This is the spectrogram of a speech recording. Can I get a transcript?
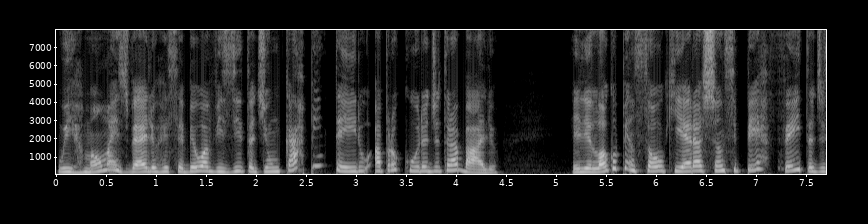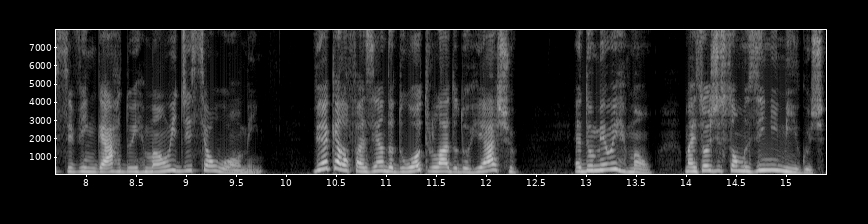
o irmão mais velho recebeu a visita de um carpinteiro à procura de trabalho. Ele logo pensou que era a chance perfeita de se vingar do irmão e disse ao homem: Vê aquela fazenda do outro lado do riacho? É do meu irmão, mas hoje somos inimigos.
